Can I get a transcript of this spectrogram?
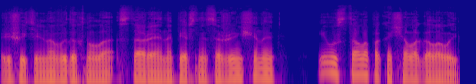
решительно выдохнула старая наперстница женщины и устало покачала головой.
